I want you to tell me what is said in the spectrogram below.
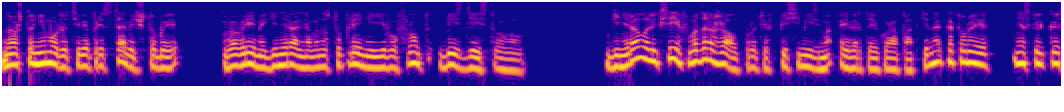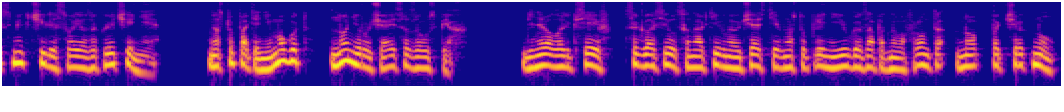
Но что не может себе представить, чтобы во время генерального наступления его фронт бездействовал. Генерал Алексеев возражал против пессимизма Эверта и Куропаткина, которые несколько смягчили свое заключение. Наступать они могут, но не ручаются за успех. Генерал Алексеев согласился на активное участие в наступлении Юго-Западного фронта, но подчеркнул,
